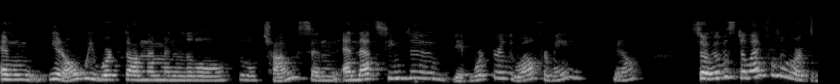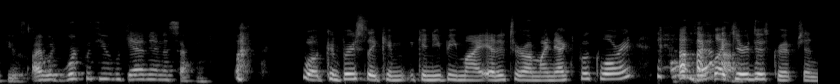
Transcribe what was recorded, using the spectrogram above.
and you know we worked on them in little little chunks, and and that seemed to it worked really well for me. You know, so it was delightful to work with you. I would work with you again in a second. Well, conversely, can can you be my editor on my next book, Lori? Oh, yeah. like your description.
